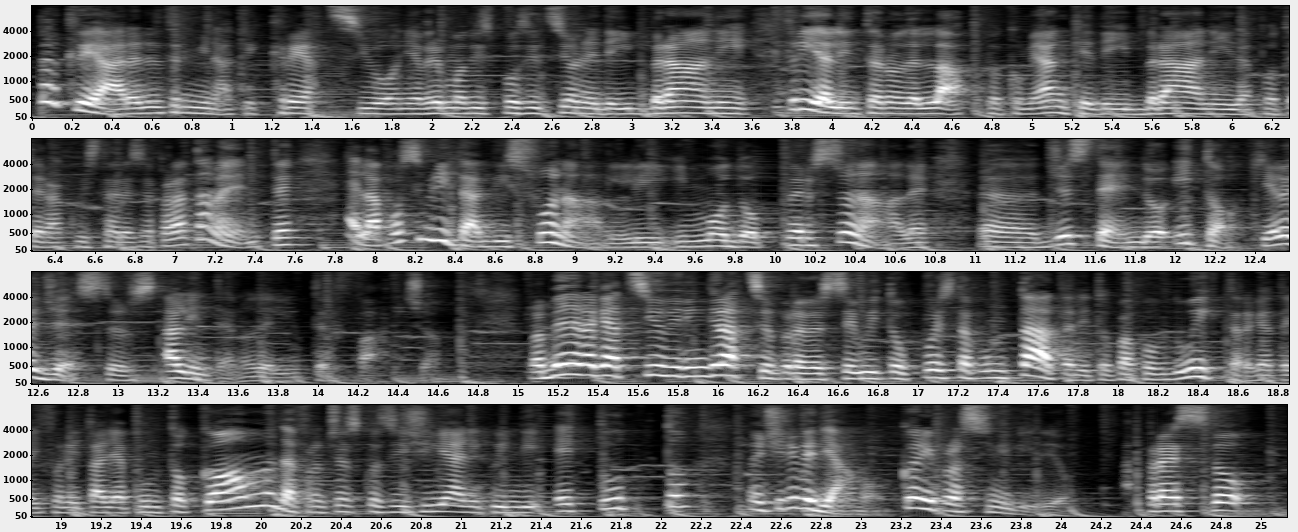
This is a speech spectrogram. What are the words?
per creare determinate creazioni. Avremo a disposizione dei brani free all'interno dell'app, come anche dei brani da poter acquistare separatamente e la possibilità di suonarli in modo personale eh, gestendo i tocchi e le gestures all'interno dell'interfaccia. Va bene ragazzi, io vi ringrazio per aver seguito questa puntata di Top Up of the Week targetaiphonitalia.com da Francesco Siciliani quindi è tutto, noi ci rivediamo con i prossimi video. A presto!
